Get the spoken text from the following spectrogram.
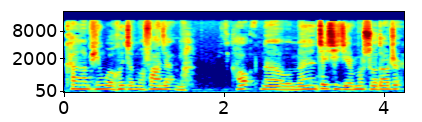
看看苹果会怎么发展吧。好，那我们这期节目说到这儿。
